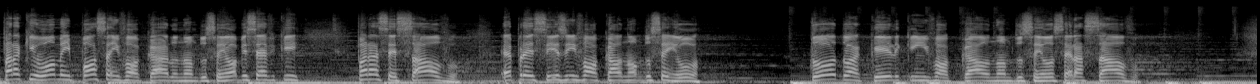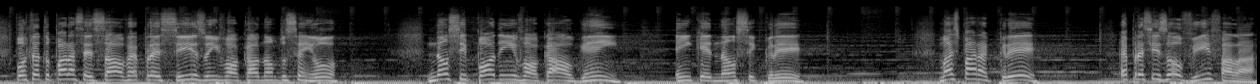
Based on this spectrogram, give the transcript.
Para que o homem possa invocar o nome do Senhor, observe que para ser salvo é preciso invocar o nome do Senhor. Todo aquele que invocar o nome do Senhor será salvo. Portanto, para ser salvo é preciso invocar o nome do Senhor. Não se pode invocar alguém em que não se crê. Mas para crer, é preciso ouvir falar.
